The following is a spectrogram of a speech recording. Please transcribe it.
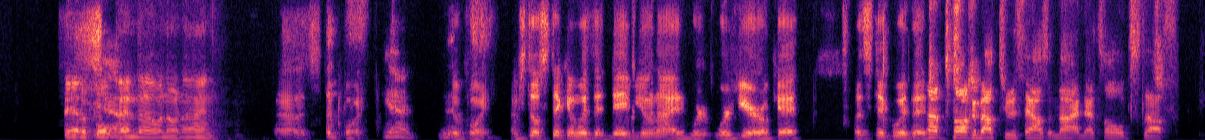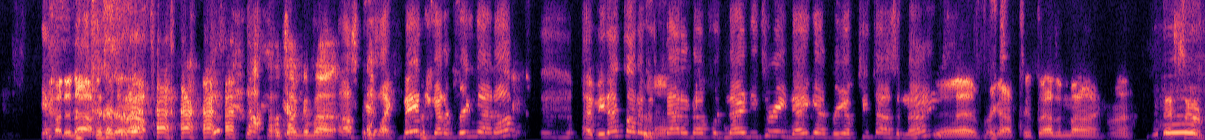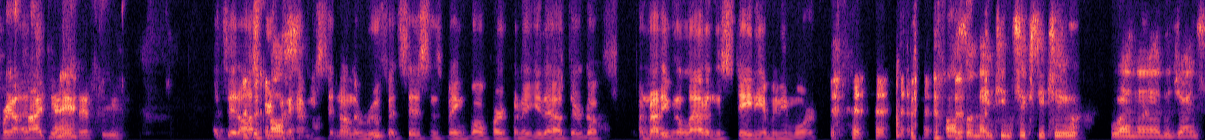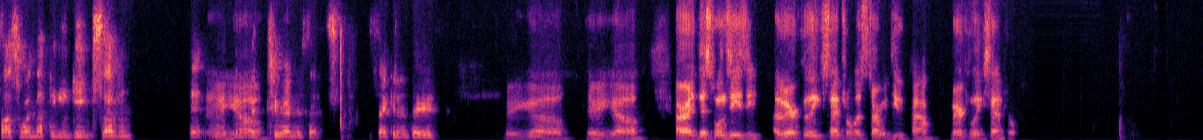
They had a bullpen though in 09. Uh, that's a good point. Yeah. Good point. I'm still sticking with it, Dave. You and I, we're we're here, okay? Let's stick with it. Not talk about 2009. That's old stuff. Cut it out. Cut it out. I'll talk about Oscar's like, man, you got to bring that up. I mean, I thought it was bad enough with '93. Now you got to bring up 2009. Yeah, bring out 2009. Huh? Next, they're gonna bring up That's- 1950. That's it. Oscar's going to have me sitting on the roof at Citizens Bank Ballpark when I get out there. No, I'm not even allowed in the stadium anymore. also 1962 when uh, the Giants lost one nothing in Game Seven. It- There you go. with two runners at second and third. There you go. There you go. All right, this one's easy. American League Central. Let's start with you, Kyle. American League Central.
